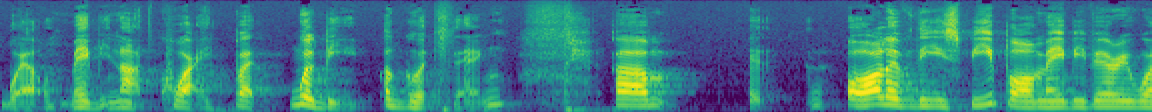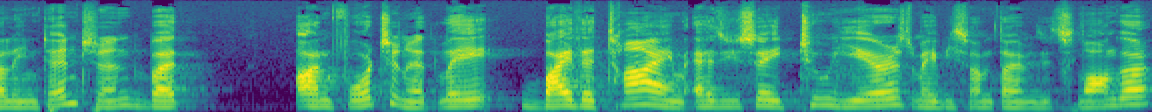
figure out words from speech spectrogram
well, maybe not quite, but will be a good thing. Um, all of these people may be very well intentioned, but unfortunately, by the time, as you say, two years, maybe sometimes it's longer,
